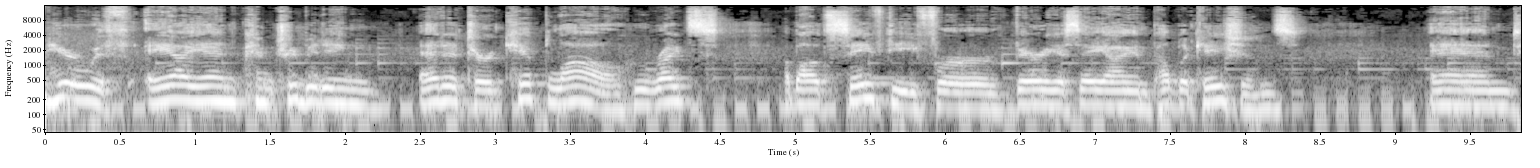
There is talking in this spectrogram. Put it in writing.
here with AIN contributing editor Kip Lau, who writes about safety for various AIN publications. And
